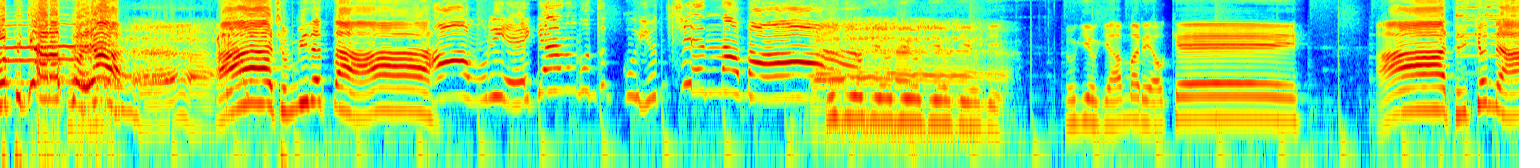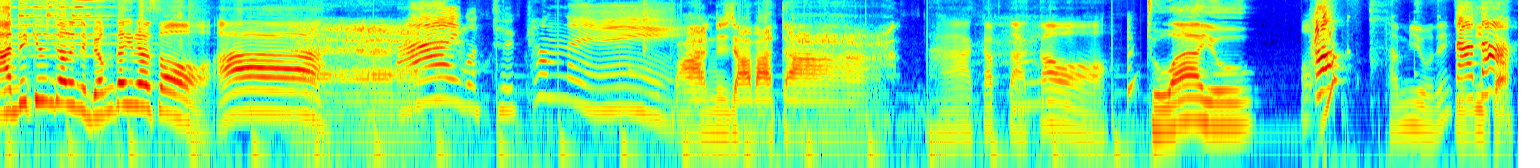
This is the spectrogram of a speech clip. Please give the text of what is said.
어떻게 알았어 야! 아 좀비 됐다. 아, 아 우리 얘기하는 거 듣고 유치했나봐. 여기 여기 여기 여기 여기 여기. 여기 한 마리 오케이. 아 들켰네. 아, 안 들키는 줄 알았는데 명당이라서. 아 아 이거 들켰네. 많이 잡았다. 아 아깝다. 아까워. 좋아요. 어? 어? 담미오네? 나다.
